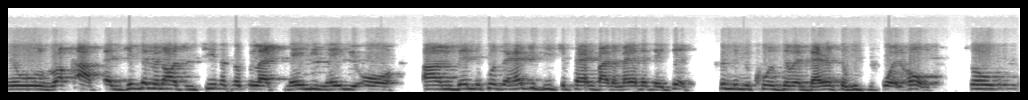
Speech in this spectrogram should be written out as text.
they will rock up and give them an Argentina that be like maybe, maybe, or um, then because they had to beat Japan by the manner that they did, simply because they were embarrassed the week before at home. So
